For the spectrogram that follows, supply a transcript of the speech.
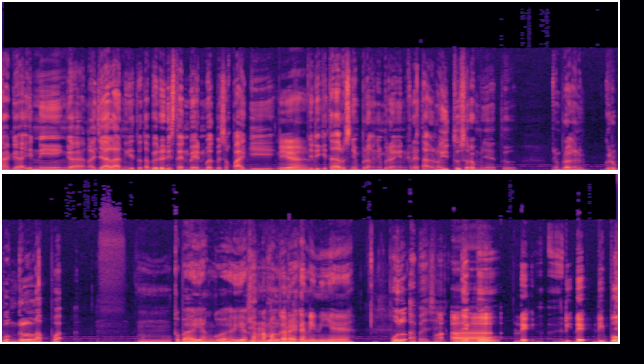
kagak ini nggak nggak jalan gitu, tapi udah di standbyin buat besok pagi. Iya Jadi kita harus nyebrang nyebrangin kereta. Nah itu seremnya tuh, nyebrangin gerbong gelap pak, Hmm, Kebayang gue Iya karena Gitu. Manggarai kan ininya ya full apa sih? Eh, Depo. de- di- de- Dipo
